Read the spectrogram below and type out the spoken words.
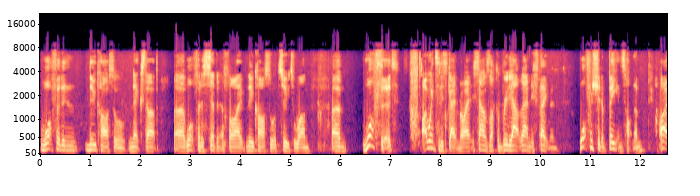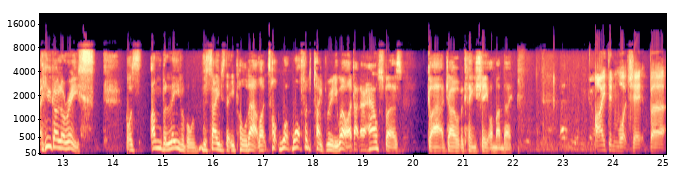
Watford and Newcastle next up. Uh, Watford are seven to five. Newcastle are two to one. Um, Watford I went to this game, right? It sounds like a really outlandish statement. Watford should have beaten Tottenham. Uh, Hugo Lloris was unbelievable. The saves that he pulled out, like top, Watford played really well. I don't know how Spurs got out of jail with a clean sheet on Monday. I didn't watch it, but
